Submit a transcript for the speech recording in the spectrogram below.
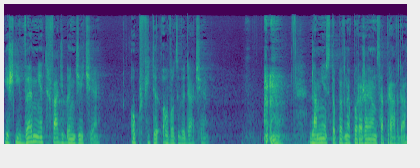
Jeśli we mnie trwać będziecie, obfity owoc wydacie. Dla mnie jest to pewna porażająca prawda,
